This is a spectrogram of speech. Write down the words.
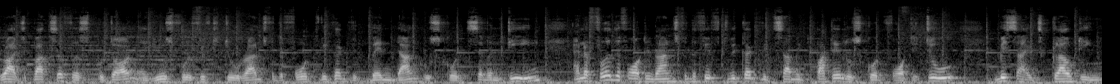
Raj Rajapaksa first put on a useful 52 runs for the fourth wicket with Ben Dunk, who scored 17, and a further 40 runs for the fifth wicket with Samit Patel, who scored 42, besides clouting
